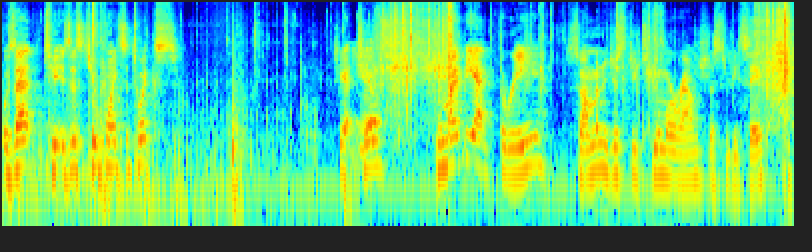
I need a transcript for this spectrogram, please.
Was that two? Is this two points to Twix? She got two. Yes. She might be at three, so I'm gonna just do two more rounds just to be safe.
